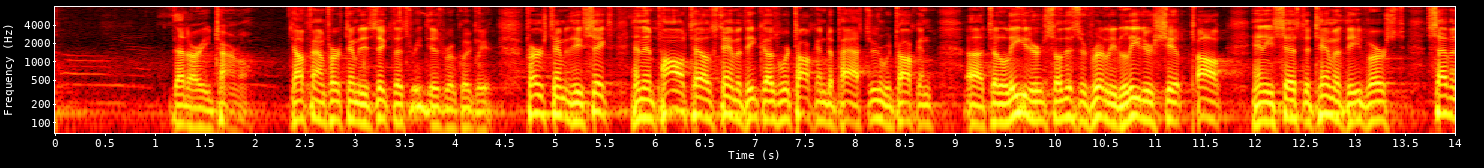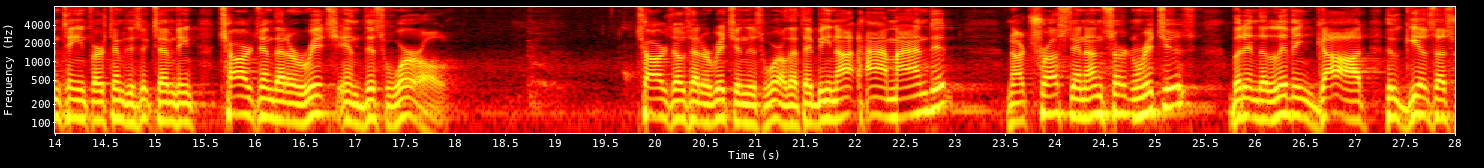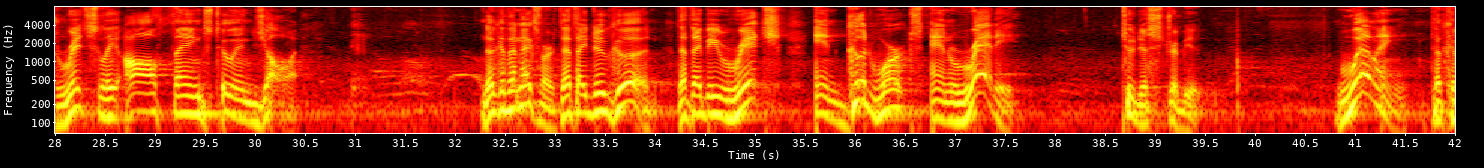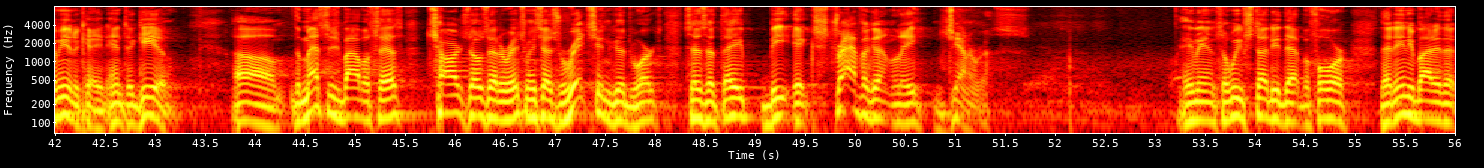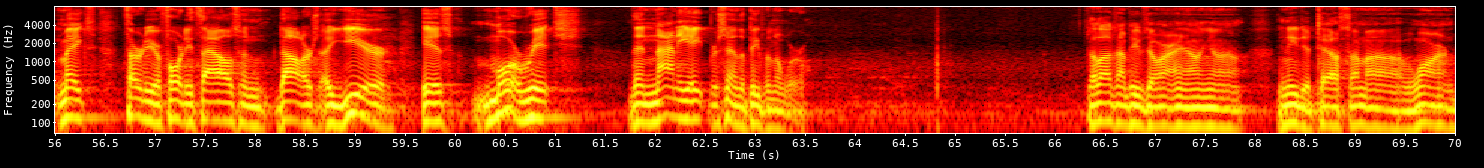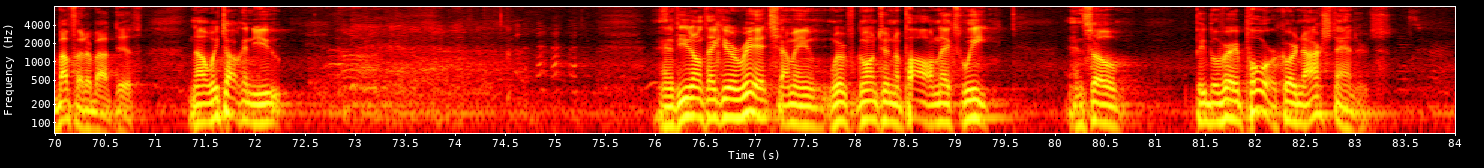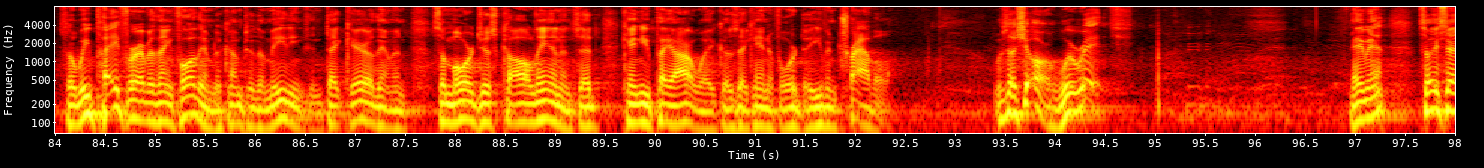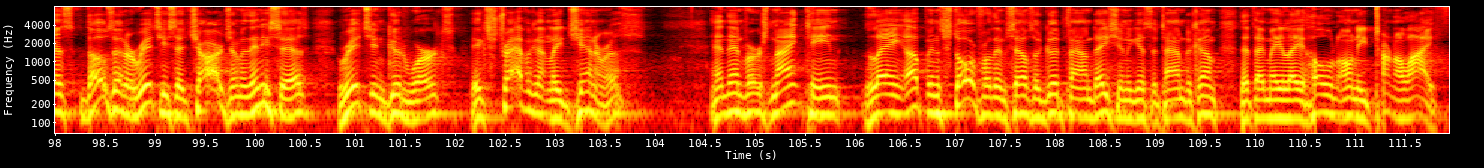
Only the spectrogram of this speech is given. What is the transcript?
that are eternal. Y'all found 1 Timothy 6. Let's read this real quickly. 1 Timothy 6. And then Paul tells Timothy, because we're talking to pastors, we're talking uh, to leaders, so this is really leadership talk. And he says to Timothy, verse 17, 1 Timothy 6, 17, charge them that are rich in this world. Charge those that are rich in this world, that they be not high minded, nor trust in uncertain riches, but in the living God who gives us richly all things to enjoy. Look at the next verse that they do good, that they be rich in good works and ready to distribute, willing to communicate and to give. Um, the message Bible says, charge those that are rich. When he says rich in good works, says that they be extravagantly generous. Amen. So we've studied that before. That anybody that makes thirty or forty thousand dollars a year is more rich than 98% of the people in the world. A lot of times people say, well, you, know, you need to tell some uh, Warren Buffett about this. No, we're talking to you. And if you don't think you're rich, I mean, we're going to Nepal next week. And so people are very poor according to our standards. So we pay for everything for them to come to the meetings and take care of them. And some more just called in and said, Can you pay our way? Because they can't afford to even travel. We said, Sure, we're rich. Amen. So he says, Those that are rich, he said, charge them. And then he says, Rich in good works, extravagantly generous. And then verse 19, laying up in store for themselves a good foundation against the time to come, that they may lay hold on eternal life.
